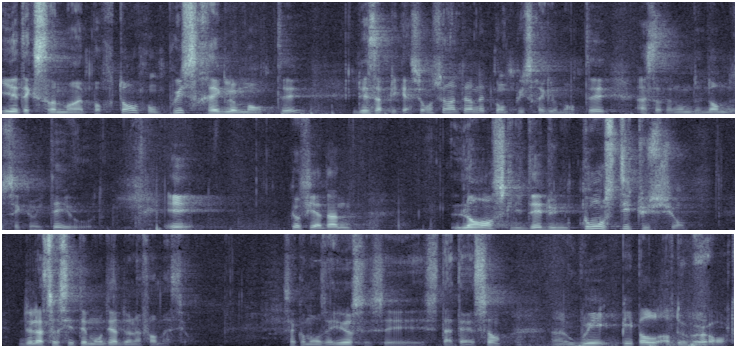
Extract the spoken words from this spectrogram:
il est extrêmement important qu'on puisse réglementer les applications sur Internet, qu'on puisse réglementer un certain nombre de normes de sécurité et autres. Et Kofi Annan lance l'idée d'une constitution de la Société mondiale de l'information. Ça commence d'ailleurs, c'est intéressant, hein, We People of the World.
